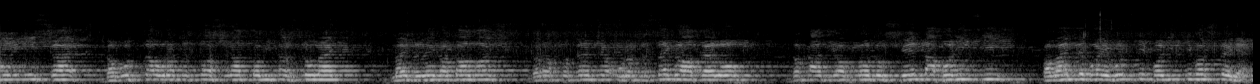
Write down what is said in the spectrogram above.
Panie Ministrze, dowódca uroczystości nadkomisarz Zunek mężczyzny gotowość do rozpoczęcia uroczystego apelu z okazji obchodów Święta Policji Komendy Wojewódzkiej Policji w Olsztynie.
